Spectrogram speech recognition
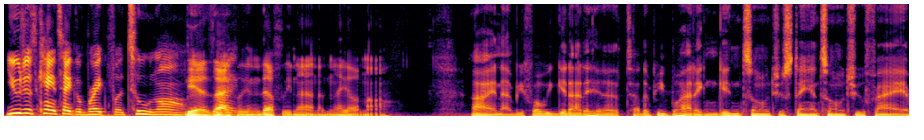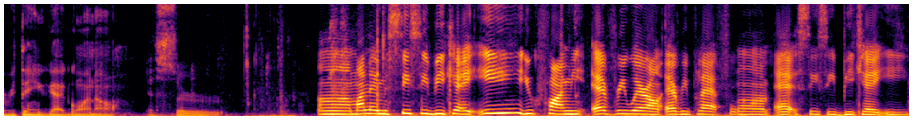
you just can't take a break for too long. Yeah, exactly. Like, Definitely not. Hell no. All right, now before we get out of here, tell the people how they can get in tune with you, stay in tune with you, find everything you got going on. Yes, sir. Um, my name is CeCe BKE. You can find me everywhere on every platform at CeCe BKE.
